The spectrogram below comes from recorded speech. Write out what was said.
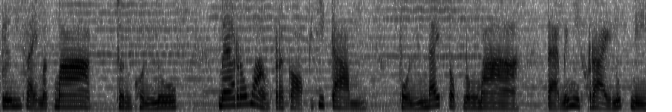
ปลื้มใจมากๆ จนขนลุก แม้ระหว่างประกอบพิธีกรรม ฝนได้ตกลงมา แต่ไม่มีใครลุกหนี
